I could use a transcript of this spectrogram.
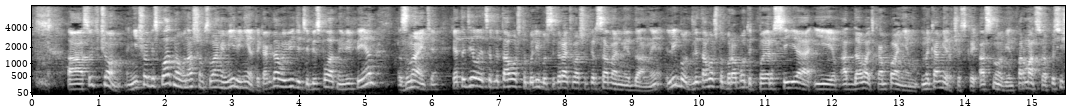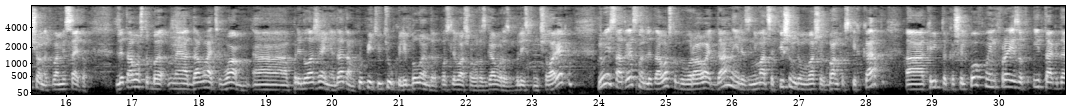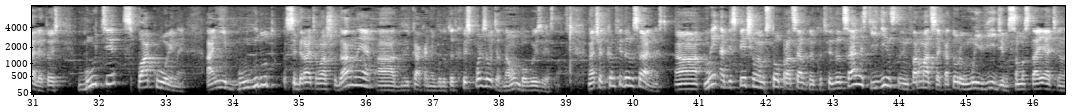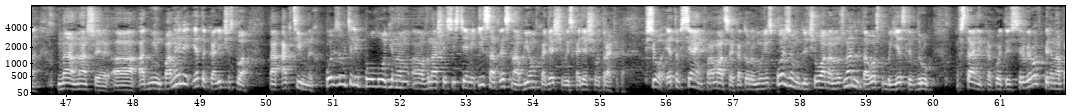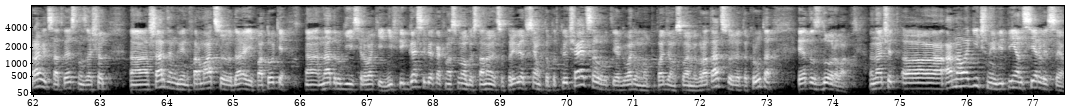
А суть в чем? Ничего бесплатного в нашем с вами мире нет. И когда вы видите бесплатный VPN, знайте, это делается для того, чтобы либо собирать ваши персональные данные, либо для того, чтобы работать по RCA и отдавать компаниям на коммерческой основе информацию о посещенных вами сайтах, для того, чтобы э, давать вам э, предложение, да, там, купить утюг или блендер после вашего разговора с близким человеком, ну и, соответственно, для того, чтобы воровать данные или заниматься фишингом ваших банковских карт – а, криптокошельков, мейнфрейзов и так далее. То есть будьте спокойны. Они будут собирать ваши данные, а как они будут их использовать, одному Богу известно. Значит, конфиденциальность. А, мы обеспечиваем стопроцентную конфиденциальность. Единственная информация, которую мы видим самостоятельно на нашей а, админ-панели, это количество активных пользователей по логинам в нашей системе и, соответственно, объем входящего и исходящего трафика. Все, это вся информация, которую мы используем. Для чего она нужна? Для того, чтобы если вдруг встанет какой-то из серверов, перенаправить, соответственно, за счет э, шардинга информацию да, и потоки э, на другие серваки. Нифига себе, как нас много становится. Привет всем, кто подключается. Вот я говорил, мы попадем с вами в ротацию, это круто, это здорово. Значит, э, аналогичные VPN-сервисы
